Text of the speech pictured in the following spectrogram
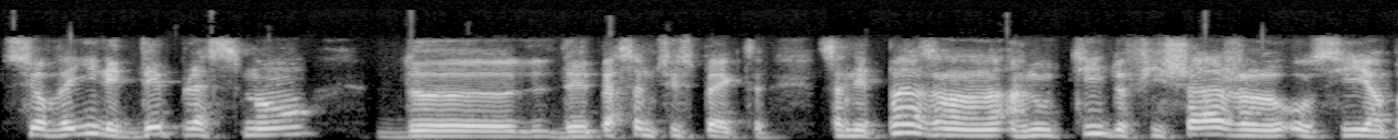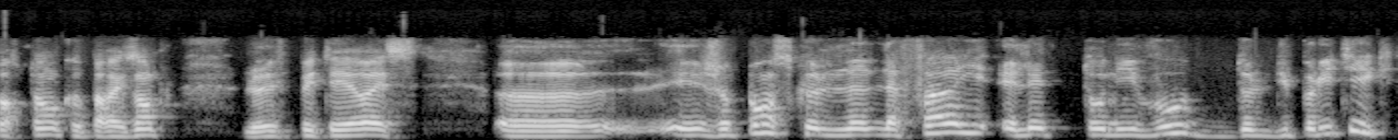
surveiller les déplacements de, des personnes suspectes. Ça n'est pas un, outil de fichage aussi important que par exemple le FPTRS. et je pense que la, faille, elle est au niveau du politique.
